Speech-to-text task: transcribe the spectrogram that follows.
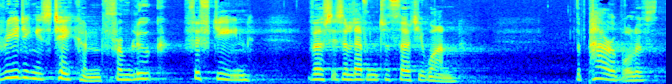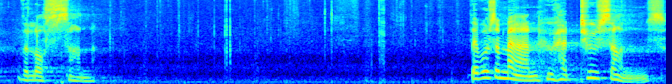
reading is taken from Luke 15, verses 11 to 31, the parable of the lost son. There was a man who had two sons.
